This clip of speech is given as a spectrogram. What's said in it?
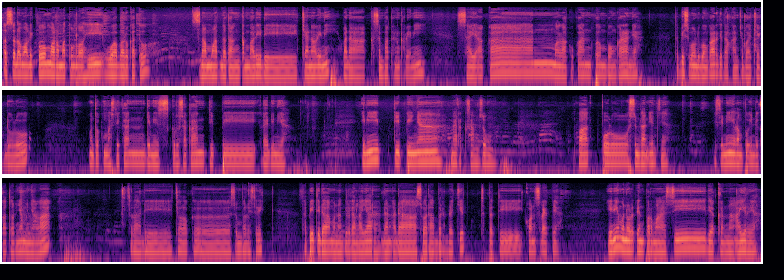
Assalamualaikum warahmatullahi wabarakatuh. Selamat datang kembali di channel ini. Pada kesempatan kali ini, saya akan melakukan pembongkaran ya. Tapi sebelum dibongkar, kita akan coba cek dulu untuk memastikan jenis kerusakan TV LED ini ya. Ini TV-nya merek Samsung 49 inch ya di sini lampu indikatornya menyala. Setelah dicolok ke sumber listrik tapi tidak menampilkan layar dan ada suara berdecit seperti konslet ya. Ini menurut informasi dia kena air ya.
